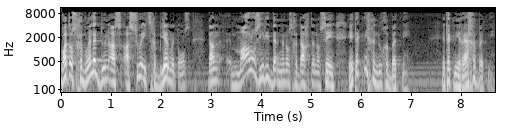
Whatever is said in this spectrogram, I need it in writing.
Wat ons gewoonlik doen as, as so iets gebeur met ons, dan maal ons hierdie ding in ons gedachte en ons sê, het ek nie genoeg gebid nie? Het ek nie recht gebid nie?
